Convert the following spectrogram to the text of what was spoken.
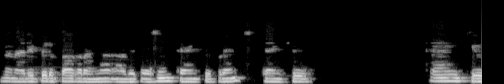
இன்னும் நிறைய பேர் பார்க்குறாங்க. அதுக்கோசம் thank you friends thank you thank you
